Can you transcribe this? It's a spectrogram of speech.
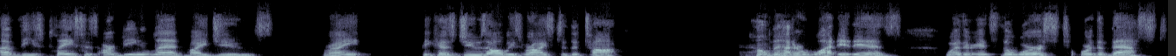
of these places are being led by Jews, right? Because Jews always rise to the top, no matter what it is, whether it's the worst or the best.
